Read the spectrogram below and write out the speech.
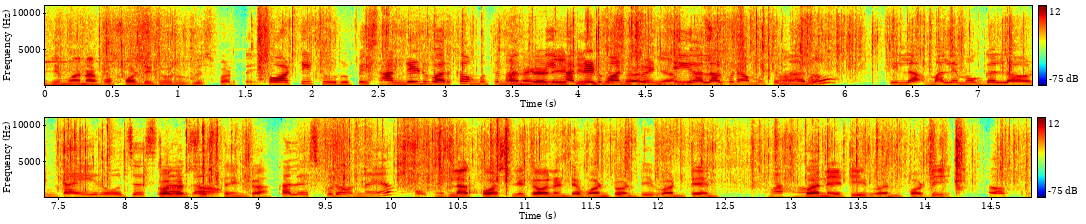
ఇది మనకు ఫార్టీ టూ రూపీస్ పడతాయి. Forty two rupees. హండ్రెడ్ వరకు అమ్ముతున్నారండి 180 హండ్రెడ్ వన్ ట్వంటీ అలా కూడా అమ్ముతున్నారు. ఇలా మల్లె మొగ్గల్లో ఉంటాయి రోజెస్ కలర్స్ వస్తాయి ఇంకా. కలర్స్ కూడా ఉన్నాయా? ఇట్లా కాస్ట్లీ కావాలంటే one twenty one ten one eighty one forty. Okay.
